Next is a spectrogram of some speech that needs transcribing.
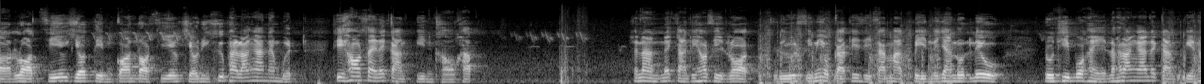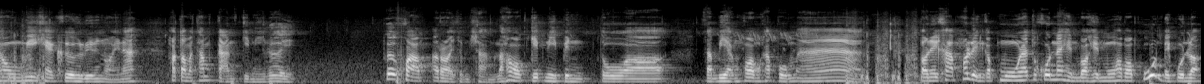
อหลอดสีเขียวเต็มก่อนหลอดสีเขียวนี่คือพลังงานทั้งหมดที่เข้าใส่ในการปีนเขาครับ ฉะนั้นในการที่เข้าสีรอด หรือสิมีโอกาสที่สิสามารถปีนได้อย่างรวดเร็วโดยที่บ่ให้พลังงานในการปีนเข้ามีแค่เครื่องเรือนหน่อยนะเขาต้องมาทำการกินนี้เลย เพื่อความอร่อยฉ่ำๆแล้วเขาก็เก็บนี่เป็นตัวเบียงพร้อมครับผมอ่าตอนนี้ครับเขาเล่นกับหมูนะทุกคนนะเห็นบอเห็นหมูเขาบอกพูดไปคุณหรอ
